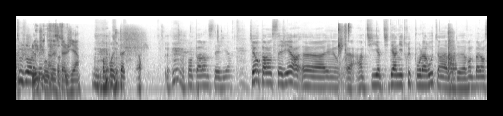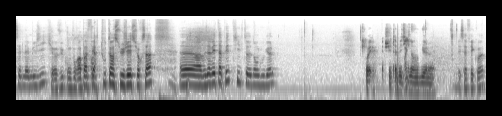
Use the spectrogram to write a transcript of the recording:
toujours, le mec. de stagiaire. en parlant de stagiaire. Tiens, en parlant de stagiaire, euh, un, petit, un petit dernier truc pour la route hein, avant, de, avant, de, balancer de la musique, euh, vu qu'on pourra pas faire tout un sujet sur ça. Euh, vous avez tapé Tilt dans Google? Oui, j'ai tapé Tilt dans Google. Et ça fait quoi?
